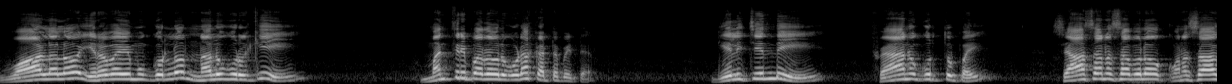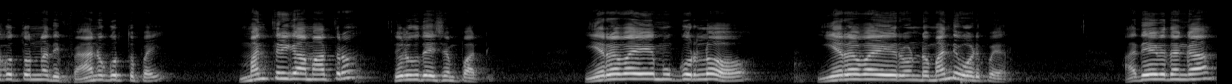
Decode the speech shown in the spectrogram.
వాళ్ళలో ఇరవై ముగ్గురులో నలుగురికి మంత్రి పదవులు కూడా కట్టబెట్టారు. గెలిచింది ఫ్యాను గుర్తుపై శాసనసభలో కొనసాగుతున్నది ఫ్యాను గుర్తుపై మంత్రిగా మాత్రం తెలుగుదేశం పార్టీ. ఇరవై ముగ్గురులో ఇరవై రెండు మంది ఓడిపోయారు. అదేవిధంగా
